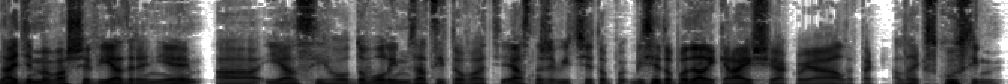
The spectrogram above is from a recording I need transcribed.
nájdeme vaše vyjadrenie a ja si ho dovolím zacitovať. Jasné, že vy ste to, vy ste to povedali krajšie ako ja, ale tak, ale tak skúsim.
